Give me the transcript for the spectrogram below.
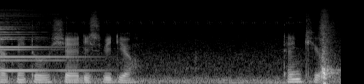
help me to share this video. Thank you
